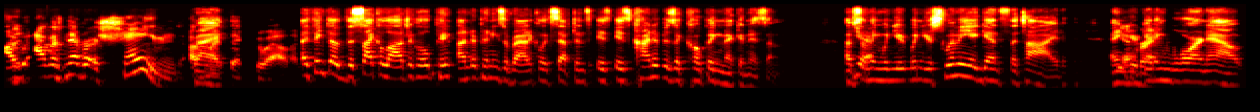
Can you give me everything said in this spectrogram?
I, but- w- I was never ashamed of Right. my sexuality. I think the the psychological pin, underpinnings of radical acceptance is is kind of as a coping mechanism of Yeah. something when you're when you're swimming against the tide and Yeah, you're right. getting worn out.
